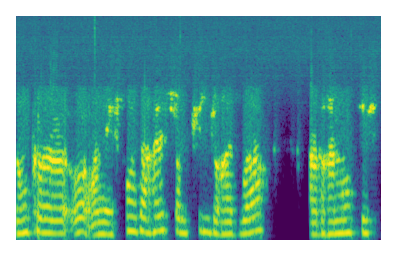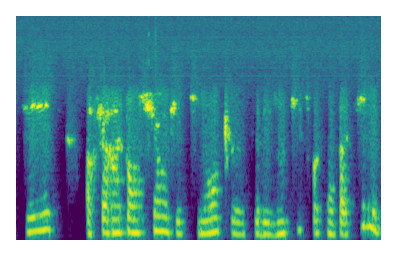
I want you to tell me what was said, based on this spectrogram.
Donc, euh, oh, on est sans arrêt sur le fil du rasoir à vraiment tester, à faire attention effectivement que, que les outils soient compatibles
